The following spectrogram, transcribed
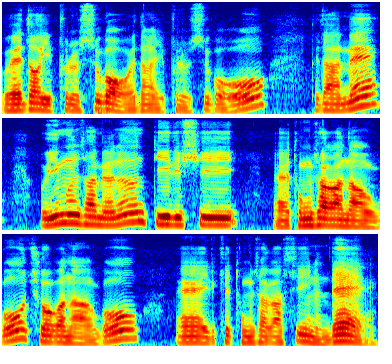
whether if를 쓰고, whether나 if를 쓰고, 그 다음에 의문사면은 에, 동사가 나오고, 주어가 나오고, 에, 이렇게 동사가 쓰이는데,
